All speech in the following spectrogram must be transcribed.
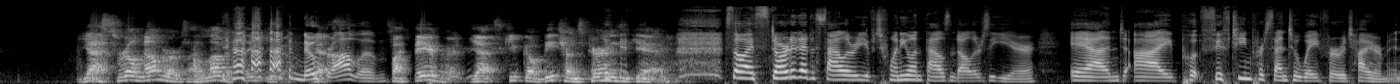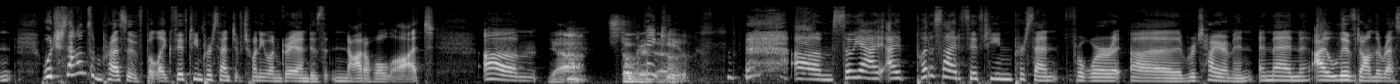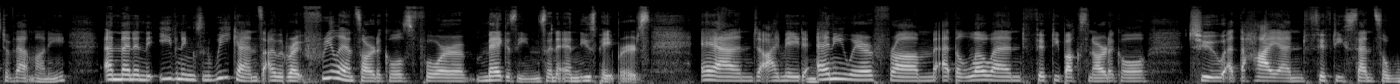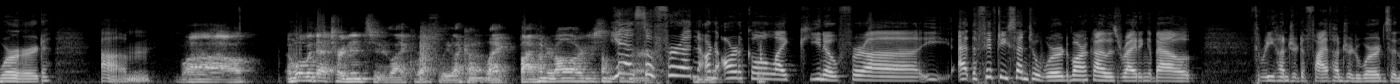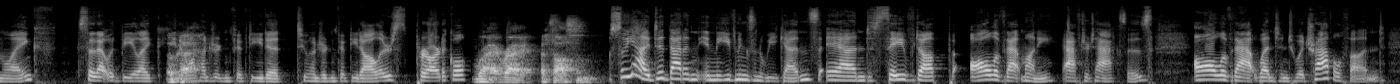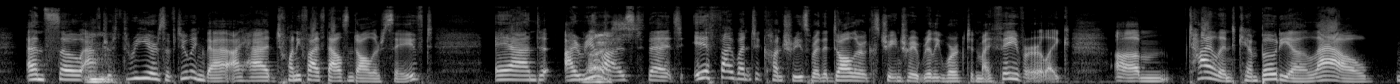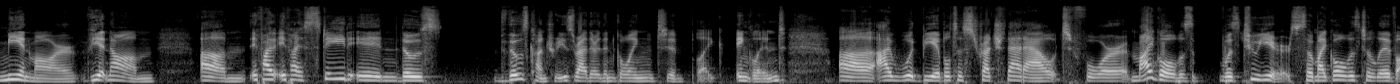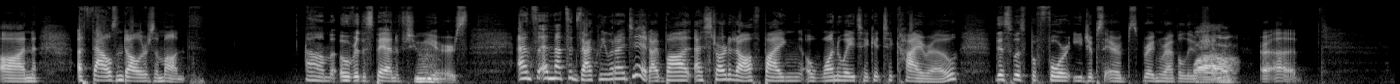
Yes, real numbers. I love it. Thank you. no Yes. problem. It's my favorite. Yes, keep going. Be transparent as you can. So I started at a salary of $21,000 a year and I put 15% away for retirement, which sounds impressive, but like 15% of 21 grand is not a whole lot. Um, Yeah, still good. thank though. you. um, so yeah, I, I put aside 15% for uh, retirement and then I lived on the rest of that money. And then in the evenings and weekends, I would write freelance articles for magazines and, and newspapers. And I made anywhere from at the low end, 50 bucks an article to at the high end, 50 cents a word. Wow. And what would that turn into, like roughly, like on like five hundred dollars or something? Yeah, or- so for an, an article like, you know, for uh, a at the 50 cent a word mark, I was writing about 300 to 500 words in length. So that would be like, you know, Okay. 150 to 250 dollars per article. right, right. That's awesome. So yeah, I did that in, in the evenings and weekends and saved up all of that money after taxes. All of that went into a travel fund. And so mm-hmm. after three years of doing that, I had $25,000 saved. And I realized that if I went to countries where the dollar exchange rate really worked in my favor, like um, Thailand, Cambodia, Laos, Myanmar, Vietnam, um, if I if I stayed in those those countries rather than going to like England, uh, I would be able to stretch that out for my goal was was two years. So my goal was to live on a thousand dollars a month um, over the span of two years. And, and that's exactly what I did. I bought, I started off buying a one way ticket to Cairo. This was before Egypt's Arab Spring Revolution. Wow. Uh,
